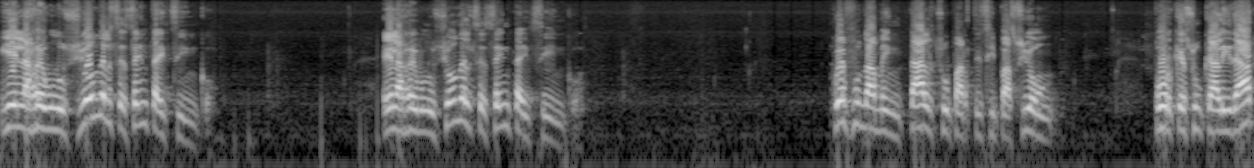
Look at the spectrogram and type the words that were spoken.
y en la revolución del 65, en la revolución del 65, fue fundamental su participación porque su calidad,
